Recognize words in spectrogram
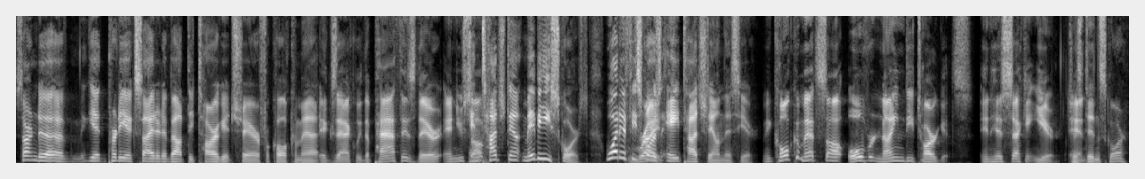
starting to get pretty excited about the target share for Cole Kmet. exactly. The path is there, and you saw. and touchdown. Maybe he scores. What if he scores a touchdown this year? I mean, Cole Komet saw over 90 targets in his second year. Just didn't score.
